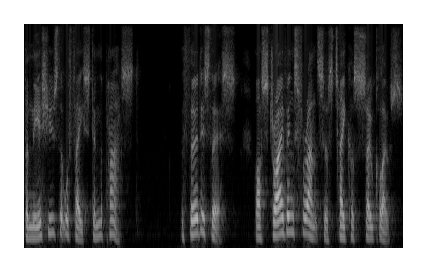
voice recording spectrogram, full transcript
than the issues that were faced in the past. The third is this our strivings for answers take us so close.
